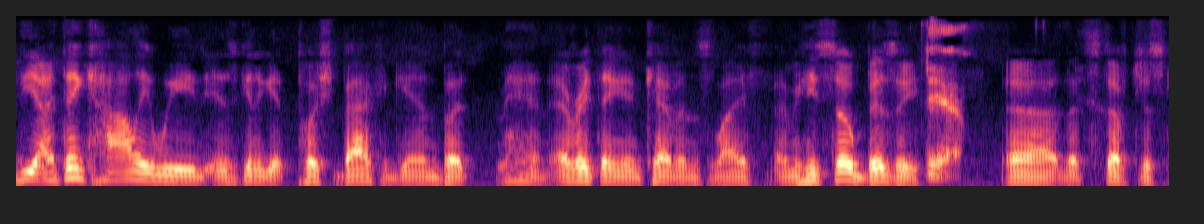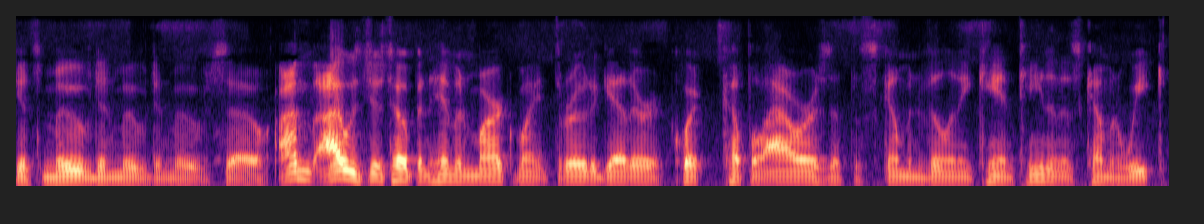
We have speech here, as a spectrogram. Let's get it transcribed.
yeah, I think Hollyweed is going to get pushed back again. But man, everything in Kevin's life. I mean, he's so busy. Yeah. Uh, that stuff just gets moved and moved and moved. So I'm I was just hoping him and Mark might throw together a quick couple hours at the Scum and Villainy Cantina this coming week.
